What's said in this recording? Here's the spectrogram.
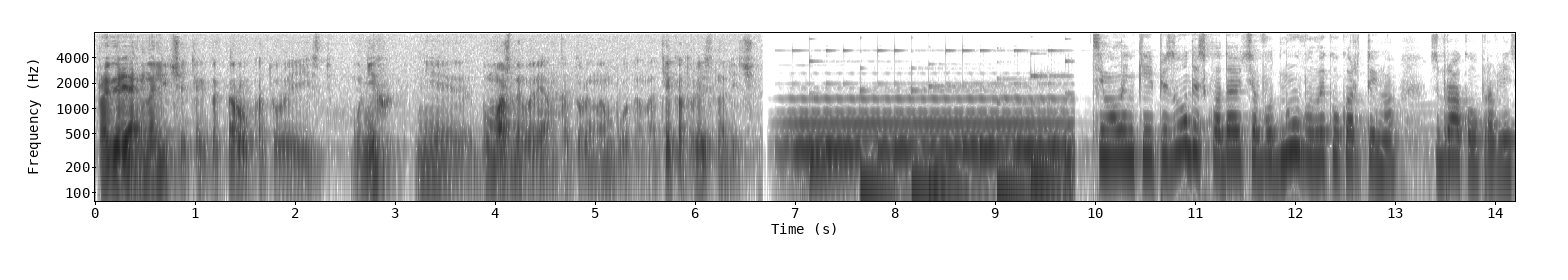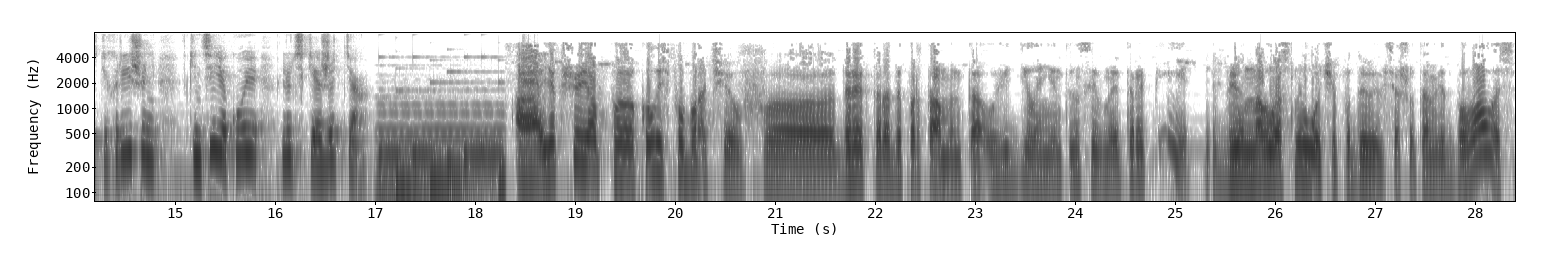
проверяем наличие тех докторов, которые есть у них, не бумажный вариант, который нам подан, а те, которые есть в наличии. Ці маленькі епізоди складаються в одну велику картину з браку управлінських рішень, в кінці якої людське життя. А якщо я б е, колись побачив е, директора департамента у відділенні інтенсивної терапії, якби він на власні очі подивився, що там відбувалось,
